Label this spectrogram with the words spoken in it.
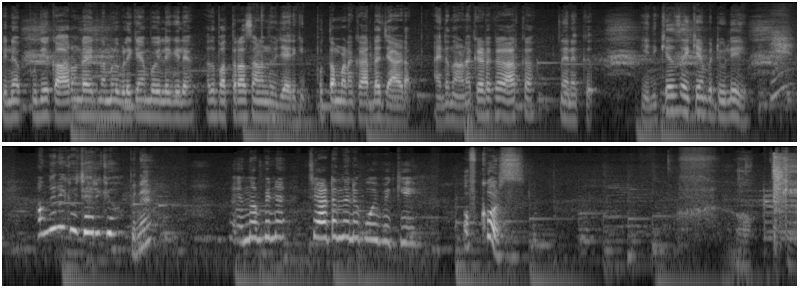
പിന്നെ പുതിയ കാറുണ്ടായിട്ട് നമ്മൾ വിളിക്കാൻ പോയില്ലെങ്കിൽ അത് പത്രാസാണെന്ന് വിചാരിക്കും. പുത്തമ്പണക്കാരുടെ ജാട. അതിന്റെ നാണക്കേടൊക്കെ ആർക്കാ? നിനക്ക്. എനിക്കത് സഹിക്കാൻ പറ്റൂലേ? അങ്ങനെയൊക്കെ വിചാരിക്കൂ. പിന്നെ? എന്നാ പിന്നെ ചേട്ടൻ തന്നെ പോയി വെക്കി. Of course okay.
